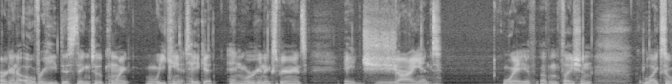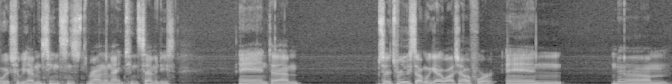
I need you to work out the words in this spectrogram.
are going to overheat this thing to the point we can't take it. And we're going to experience a giant wave of inflation, likes of which we haven't seen since around the 1970s. And um, so it's really something we got to watch out for. And um,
